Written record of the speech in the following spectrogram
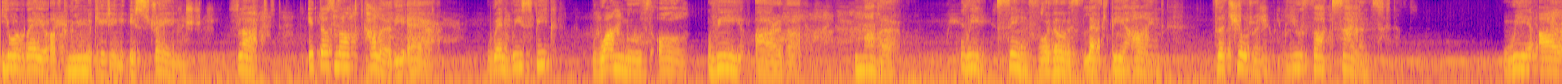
Your way of communicating is strange. Flat. It does not color the air. When we speak, one moves all. We are the mother. We sing for those left behind. The children you thought silenced. We are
